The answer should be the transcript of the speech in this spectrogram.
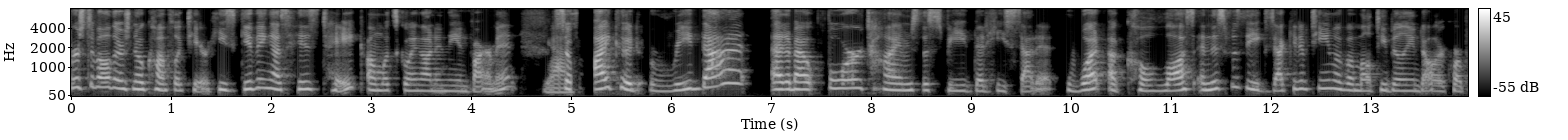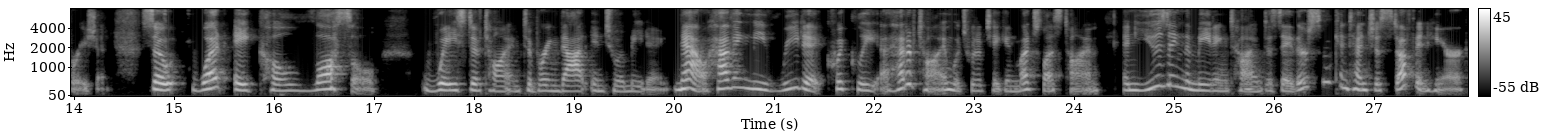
first of all there's no conflict here he's giving us his take on what's going on in the environment yes. so i could read that at about four times the speed that he said it. What a colossal, and this was the executive team of a multi billion dollar corporation. So, what a colossal waste of time to bring that into a meeting. Now, having me read it quickly ahead of time, which would have taken much less time, and using the meeting time to say, there's some contentious stuff in here.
